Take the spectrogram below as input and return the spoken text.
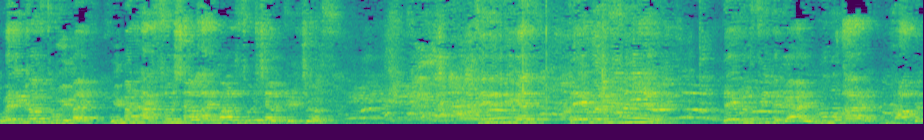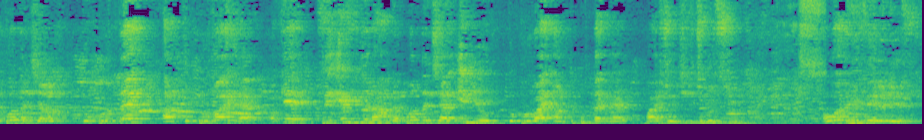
when it comes to women, women are social animals, social creatures. See the thing is, they will feel, they will see the guy who are have the potential to protect and to provide her. Okay? See, if you don't have the potential in you to provide and to protect her, why should she choose you? What do you feel it is?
